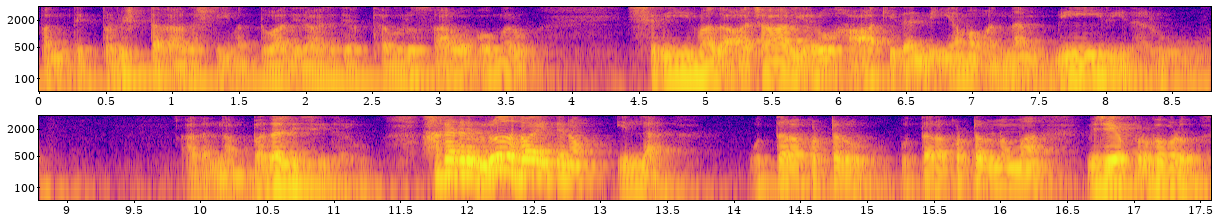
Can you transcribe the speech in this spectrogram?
ಪಂಕ್ತಿ ಪ್ರವಿಷ್ಟರಾದ ಶ್ರೀಮದ್ವಾದಿರಾಜ ತೀರ್ಥಗುರು ಸಾರ್ವಭೌಮರು ಶ್ರೀಮದ್ ಆಚಾರ್ಯರು ಹಾಕಿದ ನಿಯಮವನ್ನು ಮೀರಿದರು. ಅದನ್ನು ಬದಲಿಸಿದರು. ಹಾಗಾದರೆ ವಿರೋಧವಾಯಿತೇನೋ? ಇಲ್ಲ. ಉತ್ತರ ಕೊಟ್ಟರು ಉತ್ತರ ಕೊಟ್ಟರು ನಮ್ಮ ವಿಜಯಪ್ರಭುಗಳು.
